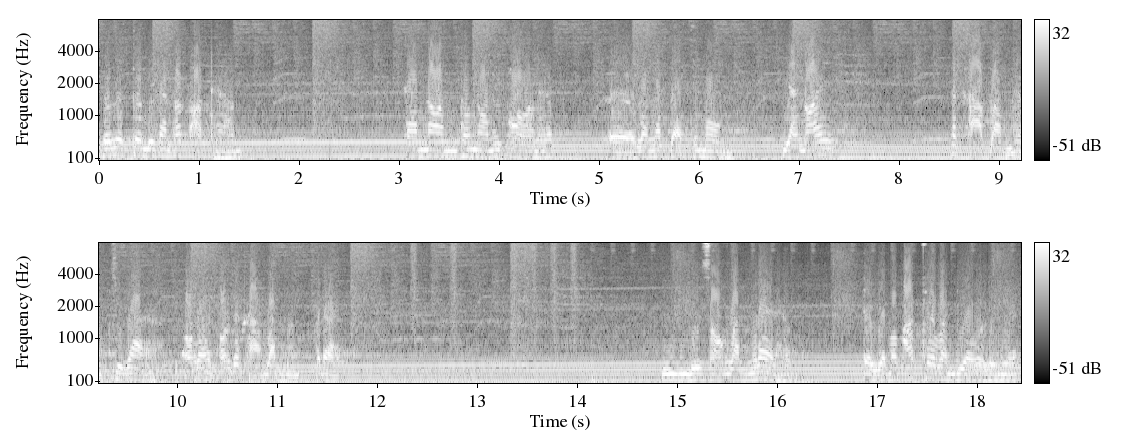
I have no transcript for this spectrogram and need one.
เริ่มต้นด้วยการพักผ่อนนะครับ การนอนต้องนอนไม่พอนะครับเออวันละแปดชั่วโมง อย่างน้อยสักสามวันนะครับคิดว่าเอาไว้เอาสักสามวันมันก็ได้หรือสองวันก็ได้นะครับ แต่อย่ามาพักแค่วันเดียวอะไรเงี้ย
